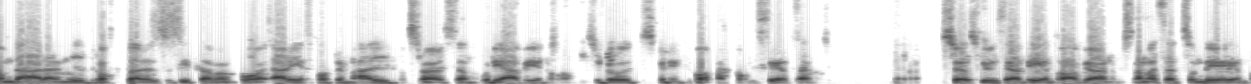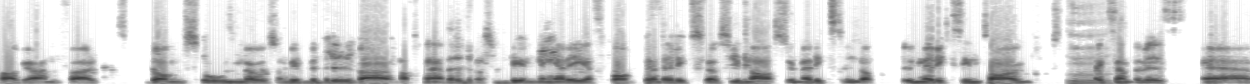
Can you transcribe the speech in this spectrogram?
om det här är en idrottare så tittar man på är e-sporten med i idrottsrörelsen och det är vi ju då. Så då ska det inte vara något komplicerat. Så jag skulle säga att det är helt avgörande på samma sätt som det är helt avgörande för de skolor som vill bedriva nationella idrottsutbildningar i e-sport eller riksidrottsgymnasium med, med riksintag mm. exempelvis. Eh,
